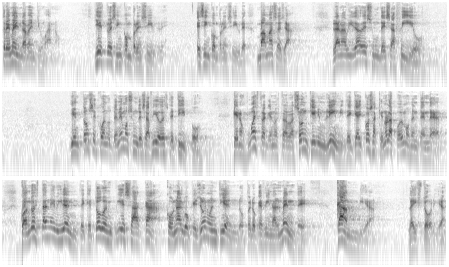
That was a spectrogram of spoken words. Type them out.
tremendamente humano. Y esto es incomprensible, es incomprensible, va más allá. La Navidad es un desafío. Y entonces cuando tenemos un desafío de este tipo, que nos muestra que nuestra razón tiene un límite, que hay cosas que no las podemos entender. Cuando es tan evidente que todo empieza acá con algo que yo no entiendo, pero que finalmente cambia la historia,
